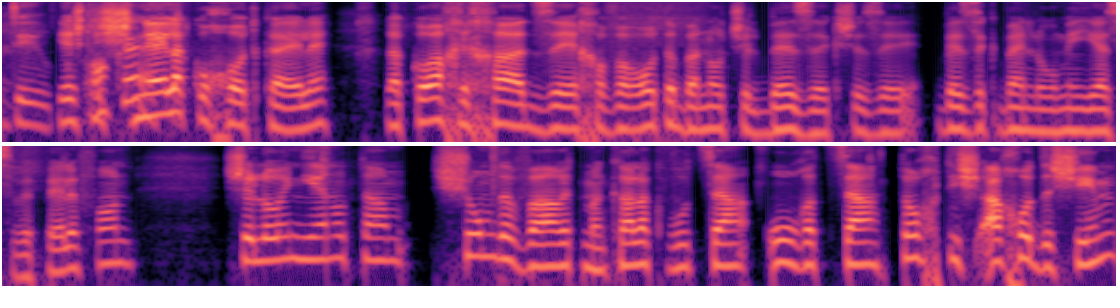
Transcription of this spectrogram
בדיוק. יש לי אוקיי. שני לקוחות כאלה. לקוח אחד זה חברות הבנות של בזק, שזה בזק בינלאומי, יס ופלאפון, שלא עניין אותם שום דבר, את מנכ"ל הקבוצה, הוא רצה תוך תשעה חודשים,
